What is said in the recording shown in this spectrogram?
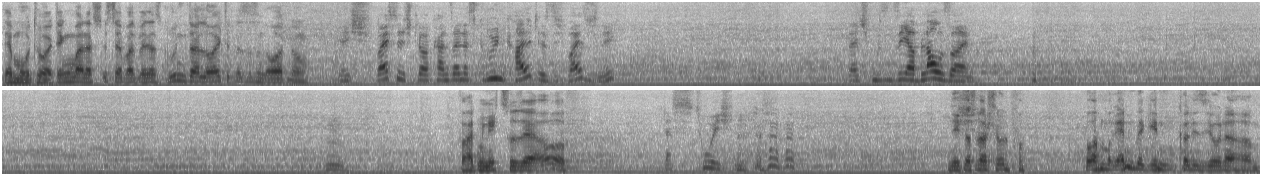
Der Motor. Ich denke mal, das ist ja, wenn das grün da leuchtet, ist es in Ordnung. Ich weiß nicht, ich glaub, kann sein, dass grün kalt ist, ich weiß es nicht. Vielleicht müssen sie ja blau sein. Fahrt mir nicht zu sehr auf. Das tue ich nicht. Nicht, dass wir schon vor, vor dem Rennbeginn Kollisionen haben.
